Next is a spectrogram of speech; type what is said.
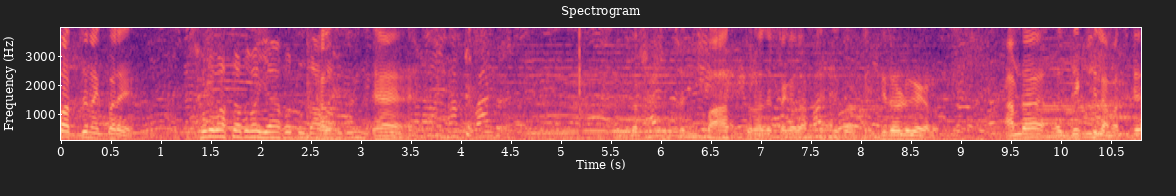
পাচ্ছেন একবারে। ছোট বাচ্চা তো ভাই ইয়া করতো হ্যাঁ। দর্শক শুনছেন বাহাত্তর হাজার টাকা দাম ভিতরে ঢুকে গেল। আমরা দেখছিলাম আজকে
